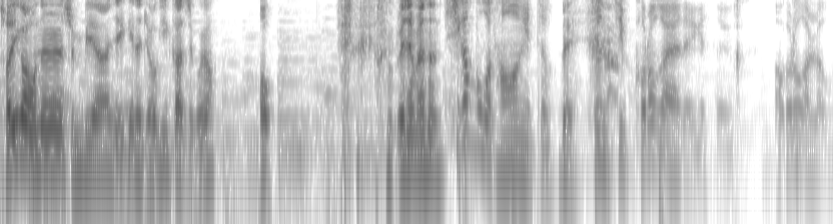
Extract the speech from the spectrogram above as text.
저희가 오늘 준비한 얘기는 여기까지고요. 왜냐면은 시간 보고 당황했죠. 네. 전 집 걸어가야 되겠어요. 어, 걸어가려고.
